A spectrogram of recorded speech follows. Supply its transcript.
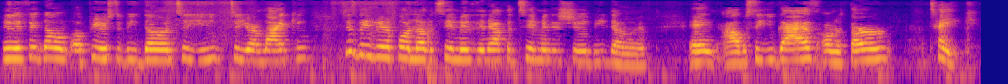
Then if it don't appears to be done to you, to your liking, just leave it in for another 10 minutes, and after 10 minutes should be done. And I will see you guys on the third take.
